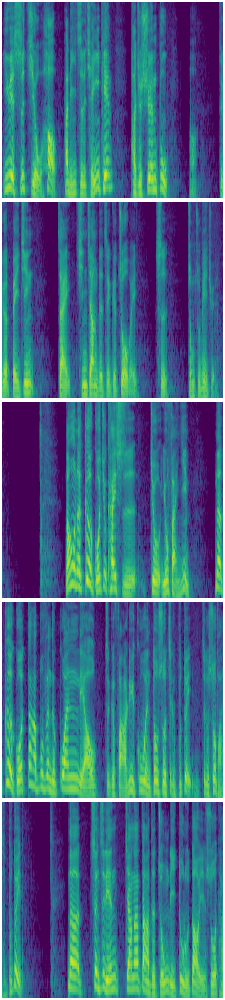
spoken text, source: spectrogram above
一月十九号他离职的前一天，他就宣布，这个北京在新疆的这个作为是种族灭绝。然后呢，各国就开始就有反应。那各国大部分的官僚、这个法律顾问都说这个不对，这个说法是不对的。那甚至连加拿大的总理杜鲁道也说，他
